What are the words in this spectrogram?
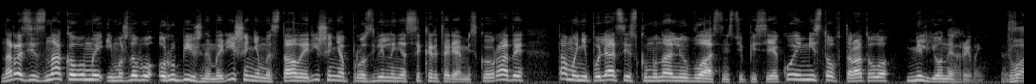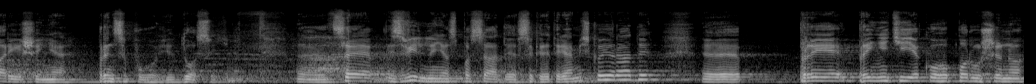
Наразі знаковими і, можливо, рубіжними рішеннями стали рішення про звільнення секретаря міської ради та маніпуляції з комунальною власністю, після якої місто втратило мільйони гривень. Два рішення принципові досить. Е, Це звільнення з посади секретаря міської ради, е, при прийнятті якого порушено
